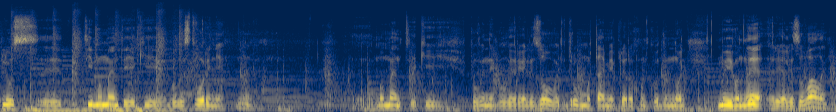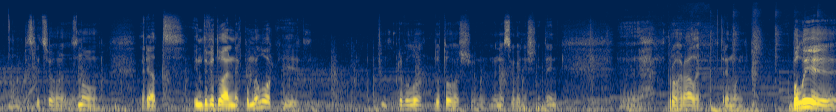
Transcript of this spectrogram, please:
плюс е, ті моменти, які були створені, ну, е, момент, який повинні були реалізовувати в другому таймі при рахунку 1-0, ми його не реалізували. Ну, після цього знову ряд індивідуальних помилок і ну, привело до того, що ми на сьогоднішній день е, програли 3-0. Були е,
